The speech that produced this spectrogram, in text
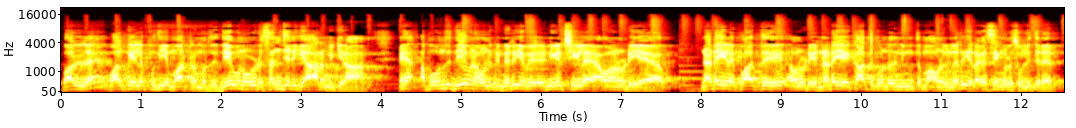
வாழ்வில் வாழ்க்கையில் புதிய மாற்றம் வருது. தேவனோடு சஞ்சரிக்க ஆரம்பிக்கிறான். அப்போ வந்து தேவன் அவனுக்கு நிறைய வே- நிகழ்ச்சிகளை அவனுடைய நடைகளை பார்த்து அவனுடைய நடையை காத்து கொண்டது நிமித்தமாக அவனுக்கு நிறைய ரகசியங்களை சொல்லித்தராரு.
